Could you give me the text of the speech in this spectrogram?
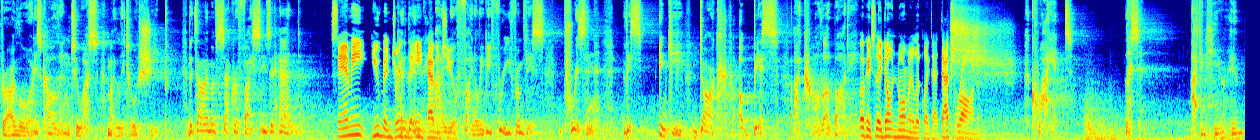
for our Lord is calling to us, my little sheep. The time of sacrifice is at hand. Sammy, you've been drinking the ink, haven't I you? will finally be freed from this prison, this inky, dark abyss I call a body. Okay, so they don't normally look like that. That's wrong. Quiet. Listen. I can hear him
